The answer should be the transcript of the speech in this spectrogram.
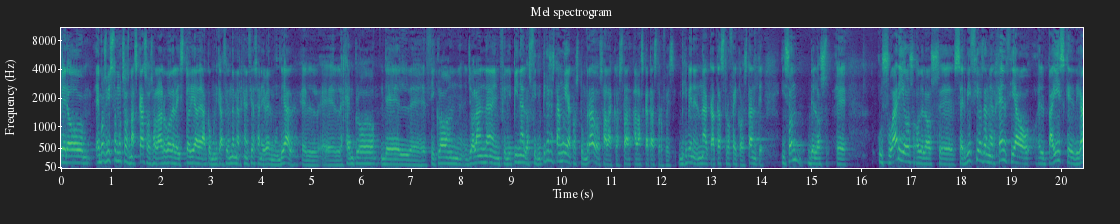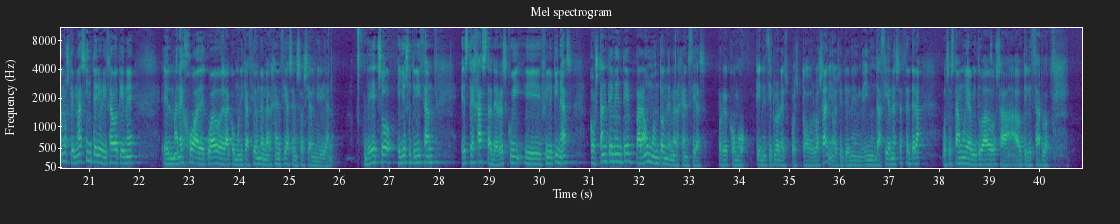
Pero hemos visto muchos más casos a lo largo de la historia de la comunicación de emergencias a nivel mundial. El, ejemplo del eh, ciclón Yolanda en Filipinas. Los filipinos están muy acostumbrados a, las catástrofes, viven en una catástrofe constante y son de los eh, usuarios o de los eh, servicios de emergencia o el país que digamos que más interiorizado tiene el manejo adecuado de la comunicación de emergencias en social media. De hecho, ellos utilizan este hashtag de Rescue Filipinas constantemente para un montón de emergencias, porque como tienen ciclones pues todos los años y tienen inundaciones, etcétera, pues están muy habituados a, utilizarlo.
